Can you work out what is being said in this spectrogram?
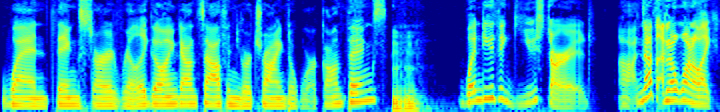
when things started really going down south and you were trying to work on things. Mm-hmm. When do you think you started? Uh, not I don't want to like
